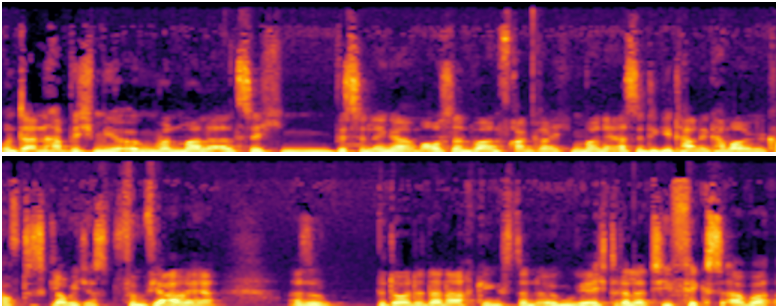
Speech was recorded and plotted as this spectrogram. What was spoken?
und dann habe ich mir irgendwann mal, als ich ein bisschen länger im Ausland war in Frankreich, meine erste digitale Kamera gekauft. Das ist, glaube ich, erst fünf Jahre her. Also bedeutet, danach ging es dann irgendwie echt relativ fix. Aber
